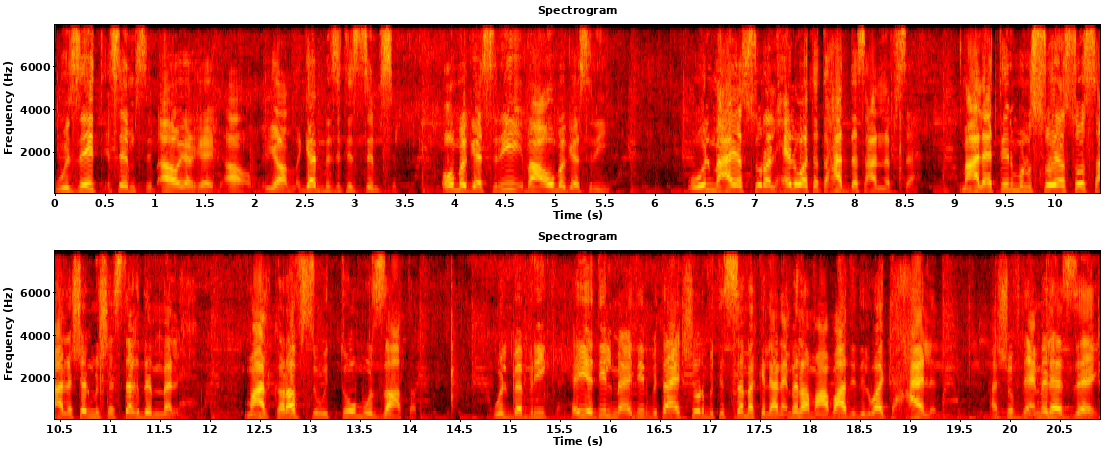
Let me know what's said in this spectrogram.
وزيت سمسم. أهو يا غالي أهو يلا جنب زيت السمسم. أوميجا 3 مع أوميجا 3 وقول معايا الصورة الحلوة تتحدث عن نفسها. معلقتين من الصويا صوص علشان مش هستخدم ملح. مع الكرفس والثوم والزعتر والبابريكا. هي دي المقادير بتاعه شوربة السمك اللي هنعملها مع بعض دلوقتي حالا. هنشوف نعملها إزاي.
